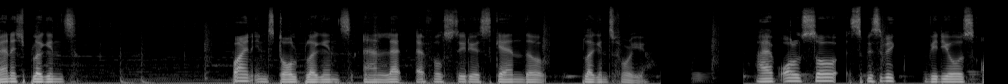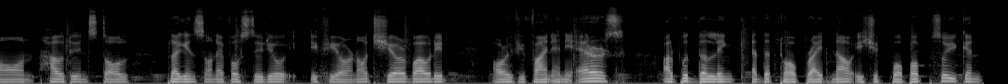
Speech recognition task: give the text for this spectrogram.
manage plugins find install plugins and let FL Studio scan the plugins for you. I have also specific videos on how to install plugins on FL Studio if you are not sure about it or if you find any errors. I'll put the link at the top right now. It should pop up so you can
